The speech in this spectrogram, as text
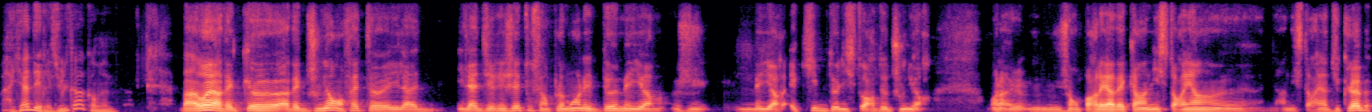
bah, il y a des résultats quand même. Bah ouais, avec, euh, avec Junior, en fait, il, a, il a dirigé tout simplement les deux meilleures, meilleures équipes de l'histoire de Junior voilà, j'en parlais avec un historien, euh, un historien du club.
